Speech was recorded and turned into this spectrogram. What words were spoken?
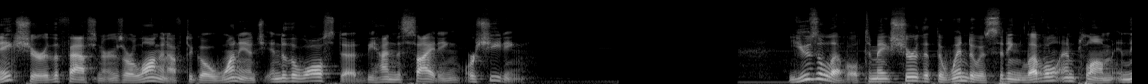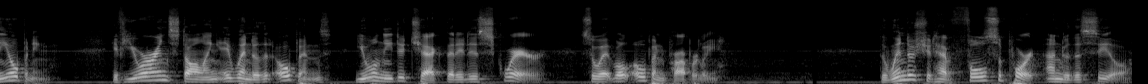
Make sure the fasteners are long enough to go 1 inch into the wall stud behind the siding or sheeting. Use a level to make sure that the window is sitting level and plumb in the opening. If you are installing a window that opens, you will need to check that it is square, so it will open properly. The window should have full support under the seal.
